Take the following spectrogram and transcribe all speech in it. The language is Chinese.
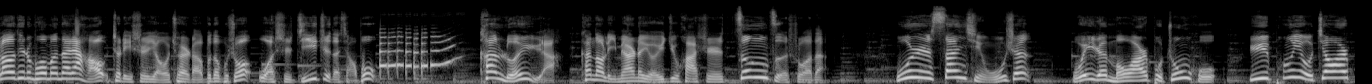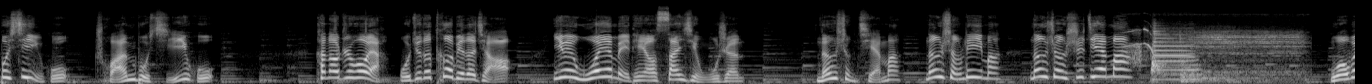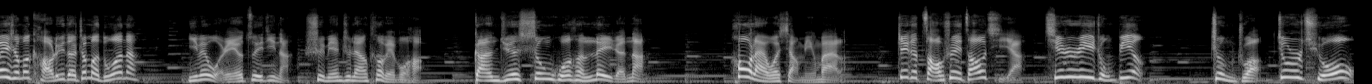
Hello，听众朋友们，大家好，这里是有趣的。不得不说，我是机智的小布。看《论语》啊，看到里面呢有一句话是曾子说的：“吾日三省吾身，为人谋而不忠乎？与朋友交而不信乎？传不习乎？”看到之后呀，我觉得特别的巧，因为我也每天要三省吾身。能省钱吗？能省力吗？能省时间吗？我为什么考虑的这么多呢？因为我这个最近呢，睡眠质量特别不好，感觉生活很累人呐。后来我想明白了，这个早睡早起呀，其实是一种病，症状就是穷。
